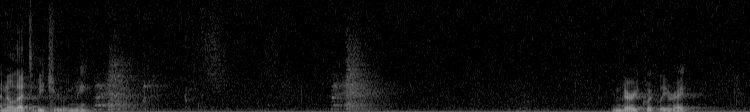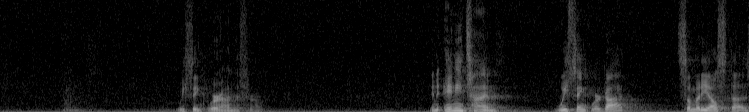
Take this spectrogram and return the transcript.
I know that to be true in me. And very quickly, right? We think we're on the throne. And anytime we think we're God, somebody else does,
